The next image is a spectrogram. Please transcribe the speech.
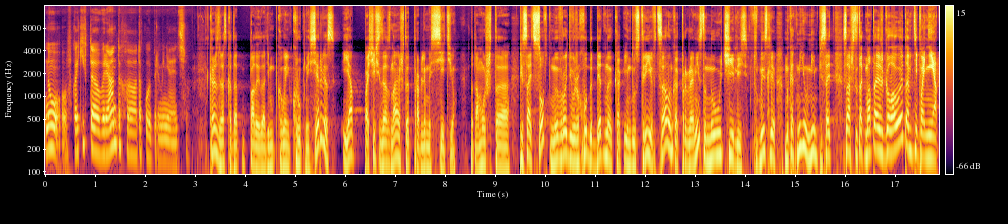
Ну, в каких-то вариантах э, такое применяется каждый раз, когда падает один какой-нибудь крупный сервис, я почти всегда знаю, что это проблема с сетью. Потому что писать софт мы вроде уже худо-бедно, как индустрия в целом, как программисты, научились. В смысле, мы как минимум умеем писать... Саш, ты так мотаешь головой, там типа нет,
